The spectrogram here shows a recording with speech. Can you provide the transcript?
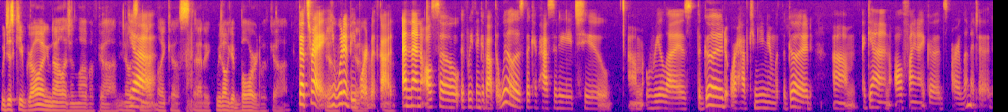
We just keep growing knowledge and love of God. You know, Yeah. it's not like a static. We don't get bored with God. That's right. Yeah, You wouldn't be yeah, bored with God. And then also, if we think about the will as the capacity to um, realize the good or have communion with the good, um, again, all finite goods are limited.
